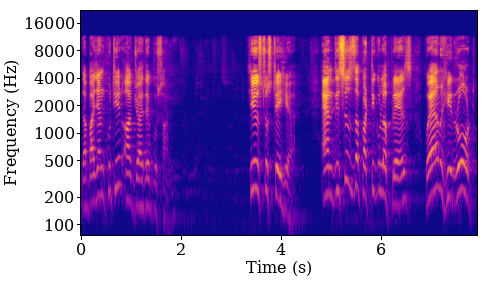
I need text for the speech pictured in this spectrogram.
the Bhajan Kutir of Jayadev Goswami. He used to stay here. And this is the particular place where he wrote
